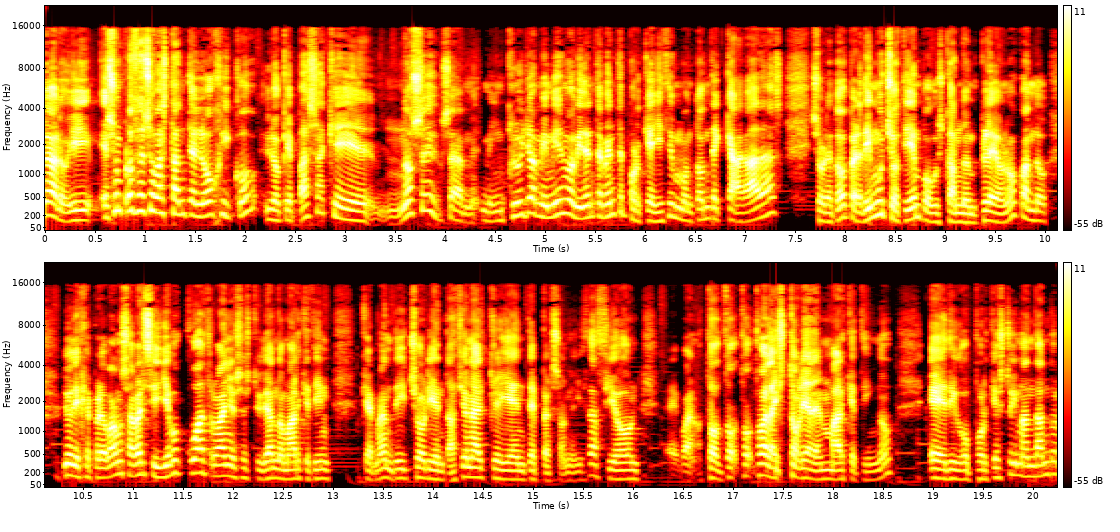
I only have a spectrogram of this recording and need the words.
Claro, y es un proceso bastante lógico, lo que pasa que, no sé, o sea, me, incluyo a mí mismo, evidentemente, porque hice un montón de cagadas, sobre todo perdí mucho tiempo buscando empleo, ¿no? Cuando yo dije, pero vamos a ver si llevo cuatro años estudiando marketing, que me han dicho orientación al cliente, personalización, eh, bueno, toda la historia del marketing, ¿no? Eh, digo, ¿por qué estoy mandando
